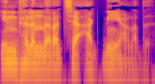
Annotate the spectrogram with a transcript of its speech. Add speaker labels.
Speaker 1: ഇന്ധനം നിറച്ച അഗ്നിയാണത്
